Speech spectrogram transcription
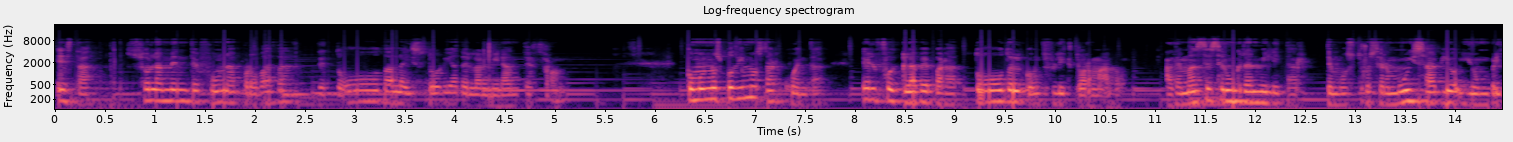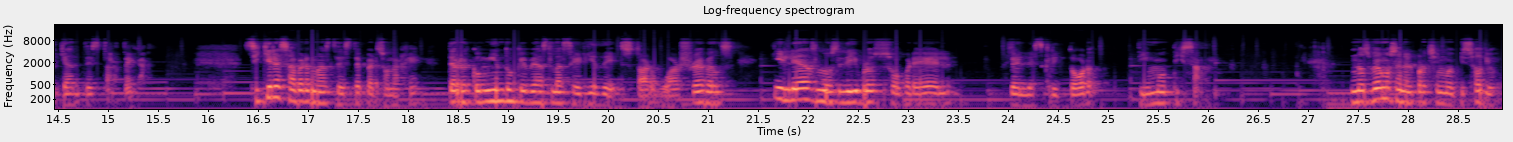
Esta solamente fue una probada de toda la historia del almirante Thrawn. Como nos pudimos dar cuenta, él fue clave para todo el conflicto armado, Además de ser un gran militar, demostró ser muy sabio y un brillante estratega. Si quieres saber más de este personaje, te recomiendo que veas la serie de Star Wars Rebels y leas los libros sobre él del escritor Timothy Zahn. Nos vemos en el próximo episodio,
